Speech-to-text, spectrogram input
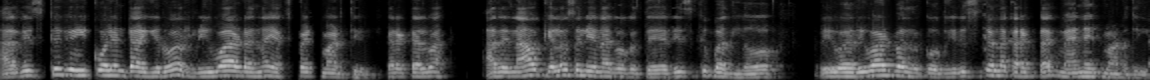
ಆ ರಿಸ್ಕ್ ಈಕ್ವಲೆಂಟ್ ಆಗಿರೋ ರಿವಾರ್ಡ್ ಅನ್ನ ಎಕ್ಸ್ಪೆಕ್ಟ್ ಮಾಡ್ತೀವಿ. ಕರೆಕ್ಟ್ ಅಲ್ವಾ? ಆದ್ರೆ ನಾವು ಕೆಲವು ಸಲ ಏನಾಗೋಗುತ್ತೆ? ರಿಸ್ಕ್ ಬದಲು ರಿವಾರ್ಡ್ ಬದಲಕ್ಕೆ ಹೋಗಿ ರಿಸ್ಕ್ ಅನ್ನ ಕರೆಕ್ಟ್ ಆಗಿ ಮ್ಯಾನೇಜ್ ಮಾಡೋದಿಲ್ಲ.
